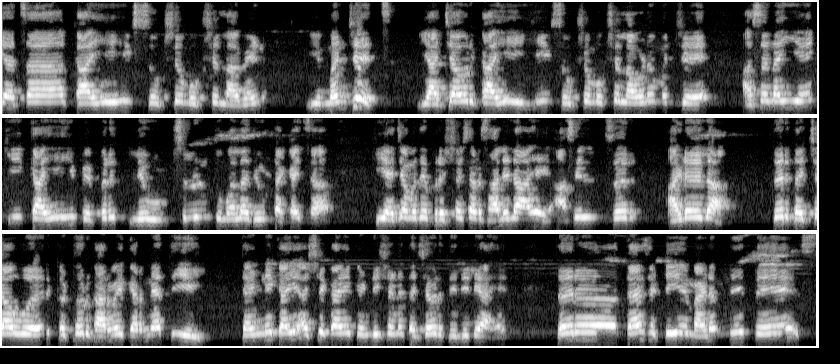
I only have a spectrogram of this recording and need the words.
याचा काहीही सोक्ष मोक्ष लावेन. म्हणजेच याच्यावर काहीही सोक्ष मोक्ष लावणं म्हणजे असं नाहीये की काहीही पेपर लिहू उचलून तुम्हाला देऊन टाकायचा की याच्यामध्ये भ्रष्टाचार झालेला आहे असेल जर आढळला तर त्याच्यावर कठोर कारवाई करण्यात येईल. त्यांनी काही असे काही कंडिशन त्याच्यावर दिलेली आहेत. तर त्यासाठी मॅडमने ते स-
